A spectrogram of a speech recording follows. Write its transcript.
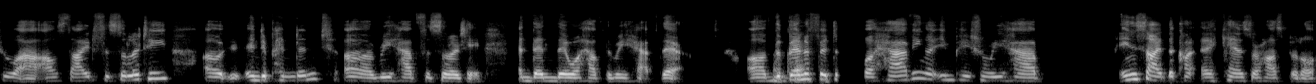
to our outside facility, uh, independent uh, rehab facility, and then they will have the rehab there. Uh, the okay. benefit of having an inpatient rehab inside the uh, cancer hospital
